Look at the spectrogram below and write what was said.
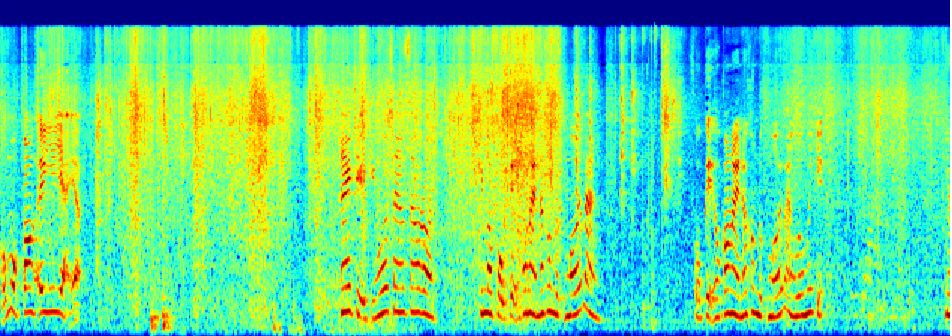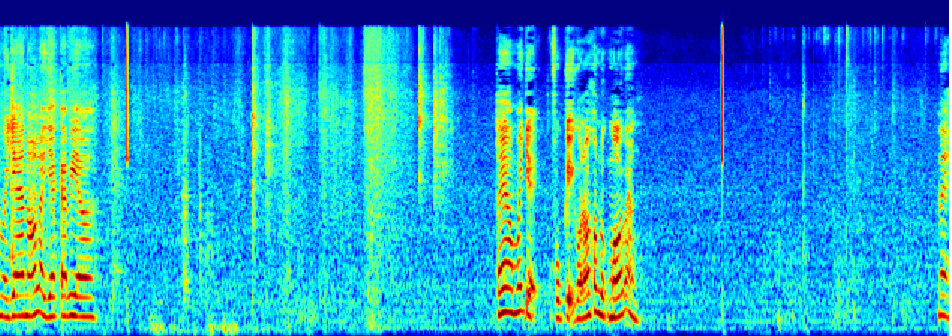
cũng một con y như vậy ạ. Hai triệu chị mua sao sao rồi. Nhưng mà phụ kiện con này nó không được mới bằng. Phụ kiện của con này nó không được mới bằng luôn mấy chị nhưng mà da nó là da caviar. Thấy không mấy chị? Phụ kiện của nó không được mới bằng. Nè,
